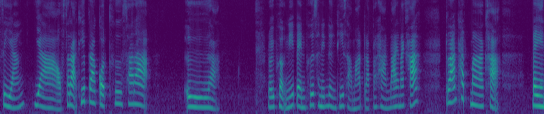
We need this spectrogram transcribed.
เสียงยาว สระที่ปรากฏคือสระเอือ โดยเผือกนี้เป็นพืชชนิดหนึ่งที่สามารถรับประทานได้นะคะ ร้านถัดมาค่ะ เป็น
